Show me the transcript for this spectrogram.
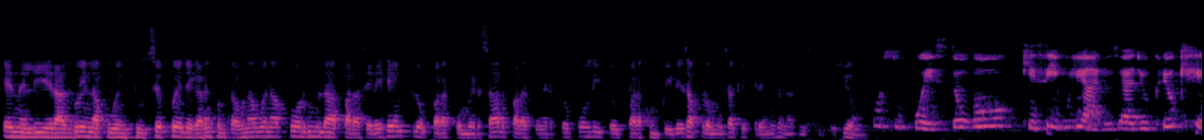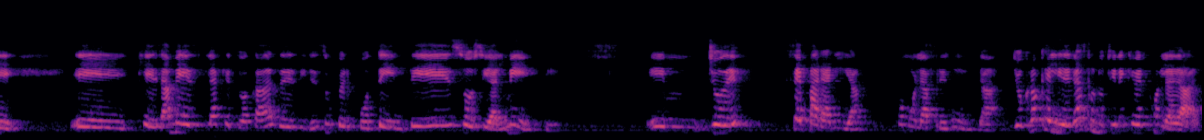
en el liderazgo y en la juventud se puede llegar a encontrar una buena fórmula para ser ejemplo, para conversar, para tener propósito y para cumplir esa promesa que queremos en las instituciones. Por supuesto que sí, Julián. O sea, yo creo que, eh, que esa mezcla que tú acabas de decir es súper potente socialmente. Em, yo separaría como la pregunta. Yo creo que el liderazgo no tiene que ver con la edad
